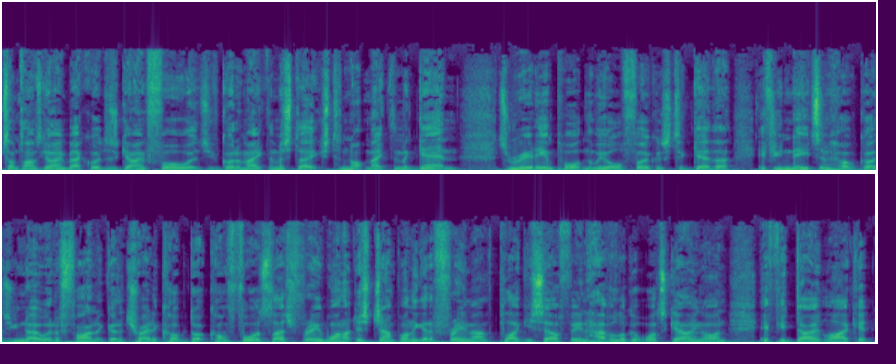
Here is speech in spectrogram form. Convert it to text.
Sometimes going backwards is going forwards. You've got to make the mistakes to not make them again. It's really important that we all focus together. If you need some help, guys, you know where to find it. Go to tradercobb.com forward slash free. Why not just jump on and get a free month? Plug yourself in, have a look at what's going on. If you don't like it,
